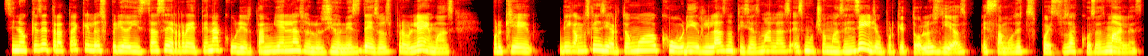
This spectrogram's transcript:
sino que se trata de que los periodistas se reten a cubrir también las soluciones de esos problemas, porque digamos que en cierto modo cubrir las noticias malas es mucho más sencillo, porque todos los días estamos expuestos a cosas malas.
